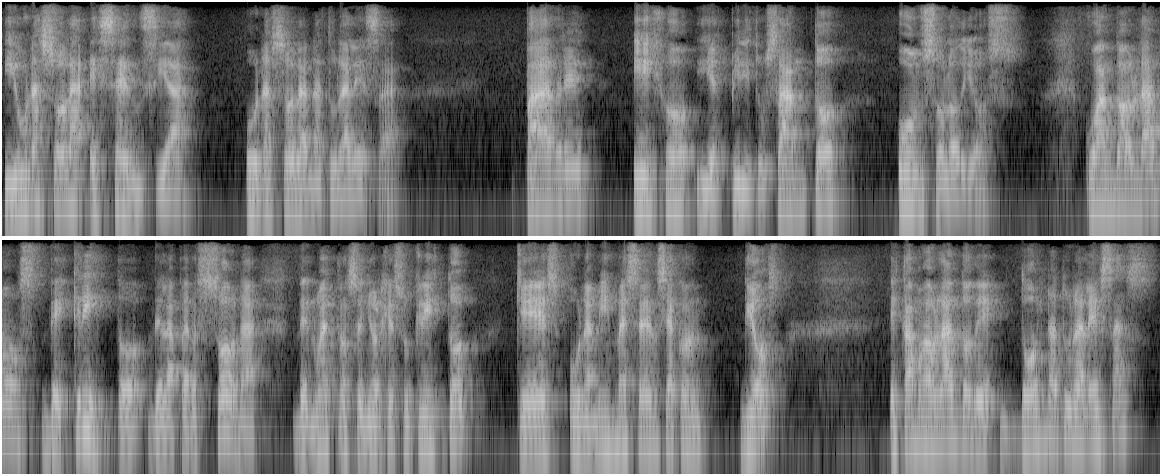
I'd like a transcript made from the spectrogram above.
y una sola esencia, una sola naturaleza. Padre, Hijo y Espíritu Santo, un solo Dios. Cuando hablamos de Cristo, de la persona de nuestro Señor Jesucristo, que es una misma esencia con Dios, estamos hablando de dos naturalezas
